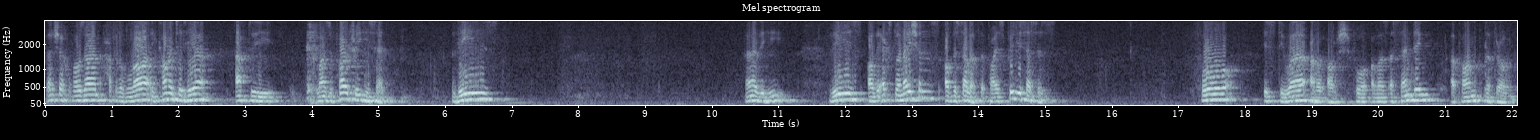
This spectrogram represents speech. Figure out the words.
Then Shaykh Fawzan, Hafidhullah, he commented here after the lines of poetry, he said, These هذه these are the explanations of the Salaf, the pious predecessors for istiwa al-arsh, for Allah's ascending upon the throne.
